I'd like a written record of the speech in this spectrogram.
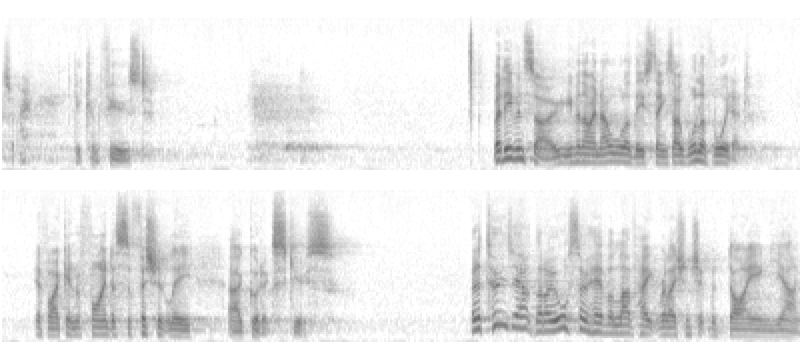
Sorry, get confused. But even so, even though I know all of these things, I will avoid it if I can find a sufficiently uh, good excuse. But it turns out that I also have a love hate relationship with dying young.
